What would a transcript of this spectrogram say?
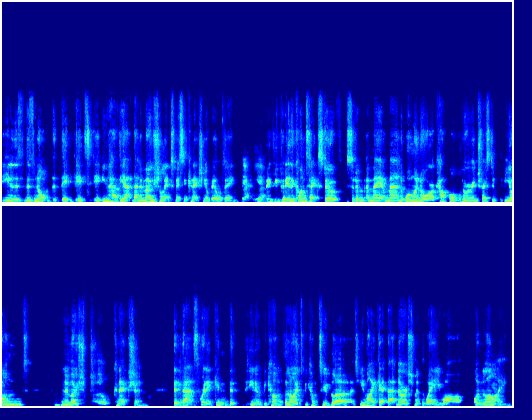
you know there's, there's not it, it's it, you have the that emotional intimacy and connection you're building. Yeah yeah. But if you put it in the context of sort of a man, a man a woman or a couple who are interested beyond mm-hmm. an emotional connection that that's when it can that you know become the lines become too blurred. You might get that nourishment the way you are online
